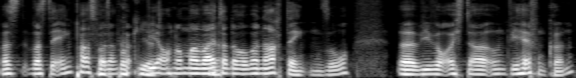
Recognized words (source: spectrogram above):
was, was der Engpass, weil dann blockiert. können wir auch nochmal weiter ja. darüber nachdenken, so, äh, wie wir euch da irgendwie helfen können.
